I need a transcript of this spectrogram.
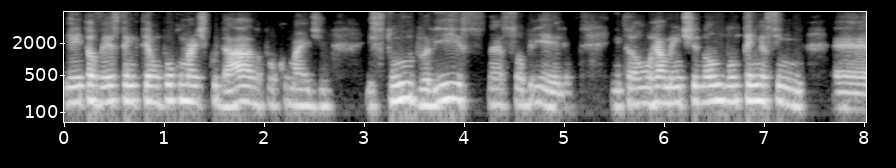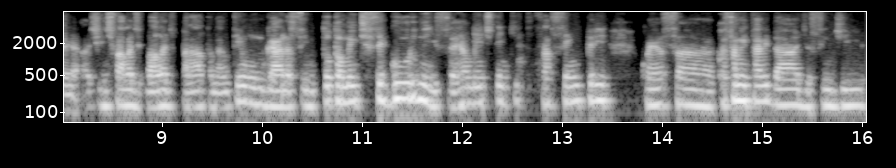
e aí talvez tenha que ter um pouco mais de cuidado, um pouco mais de estudo ali, né, sobre ele. Então realmente não não tem, assim, eh, a gente fala de bala de prata, né, não tem um lugar, assim, totalmente seguro nisso, é realmente tem que estar sempre com essa com essa mentalidade, assim, de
